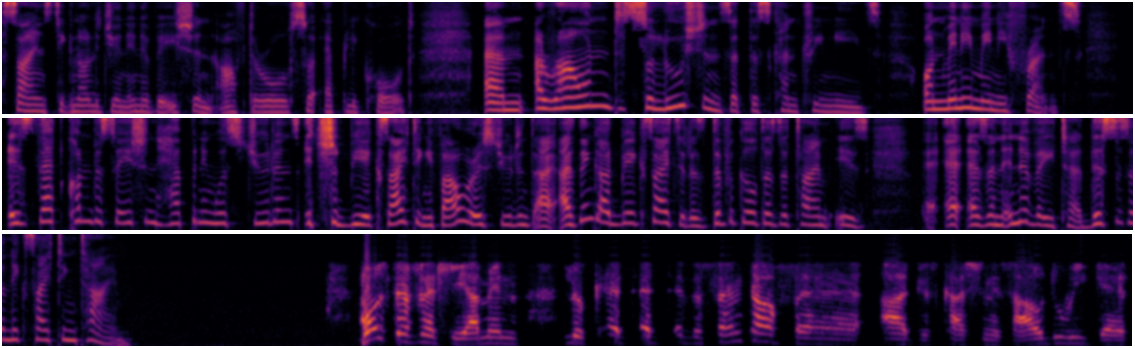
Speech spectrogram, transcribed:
science, technology, and innovation, after all, so aptly called, um, around solutions that this country needs on many, many fronts. Is that conversation happening with students? It should be exciting. If I were a student, I, I think I'd be excited. As difficult as the time is, a, as an innovator, this is an exciting time. Most definitely. I mean, look, at, at, at the center of uh, our discussion is how do we get,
